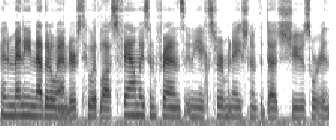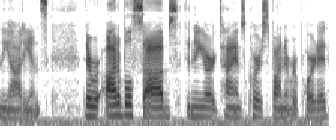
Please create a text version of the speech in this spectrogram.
and many Netherlanders who had lost families and friends in the extermination of the Dutch Jews were in the audience. There were audible sobs, the New York Times correspondent reported,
